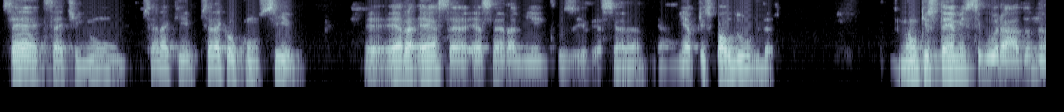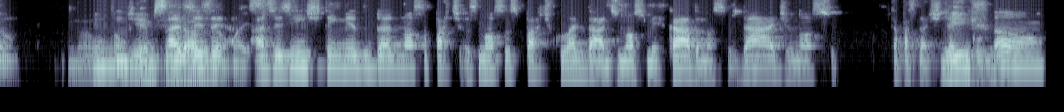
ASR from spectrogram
7, 7 em 1. Será que, será que eu consigo? É, era, essa, essa era a minha, inclusive, essa era a minha principal dúvida. Não que isso tenha me segurado, não. Não, Entendi. Não segurado, às, vezes, não, mas... às vezes a gente tem medo das nossa part... nossas particularidades, o nosso mercado, a nossa idade, o nosso capacidade técnica ou não.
